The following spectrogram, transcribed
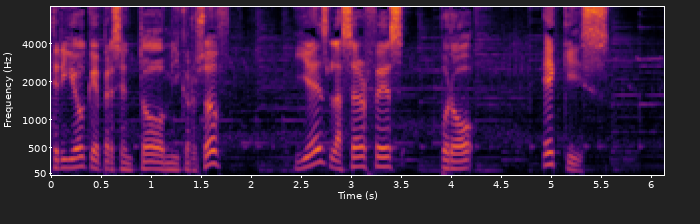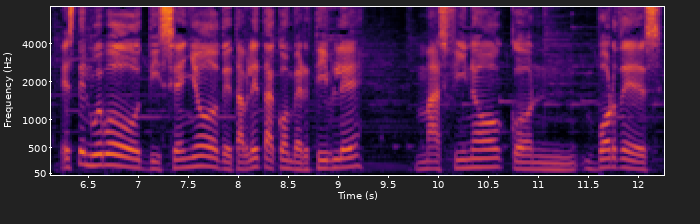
trío que presentó Microsoft, y es la Surface Pro X. Este nuevo diseño de tableta convertible, más fino, con bordes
